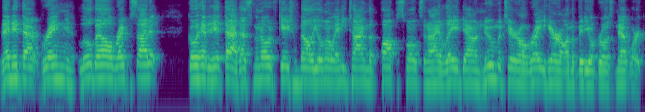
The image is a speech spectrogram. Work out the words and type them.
Then hit that ring little bell right beside it. Go ahead and hit that. That's the notification bell. You'll know anytime that Papa Smokes and I lay down new material right here on the Video Bros Network.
